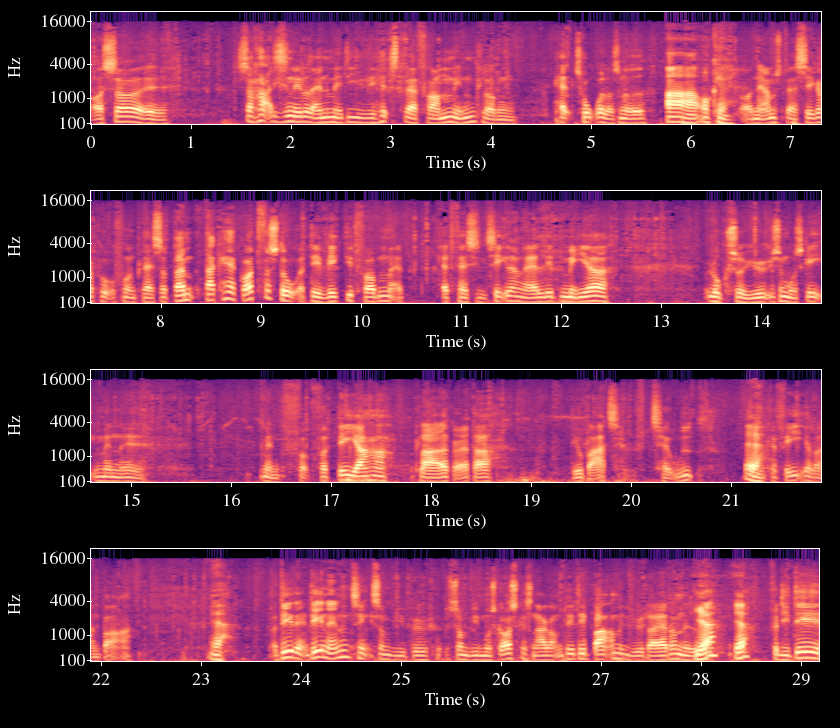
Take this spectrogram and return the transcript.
og så, øh, så har de sådan et eller andet med, at de vil helst være fremme inden klokken halv to eller sådan noget, Ah, okay. og nærmest være sikker på at få en plads. Og der, der kan jeg godt forstå, at det er vigtigt for dem, at, at faciliteterne er lidt mere luksuriøse måske, men, øh, men for, for det, jeg har plejet at gøre, der, det er jo bare at tage, tage ud Ja. en café eller en bar. Ja. Og det er, det er en anden ting, som vi, som vi måske også skal snakke om. Det er det barmiljø, der er dernede. Ja, ja. Fordi det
